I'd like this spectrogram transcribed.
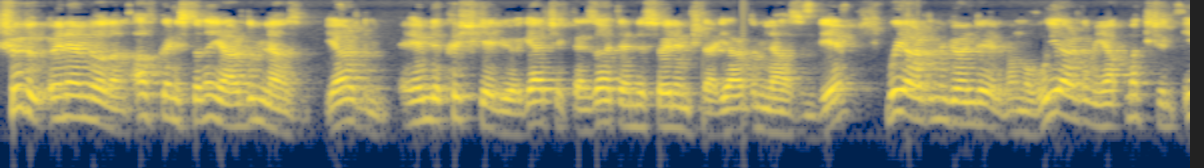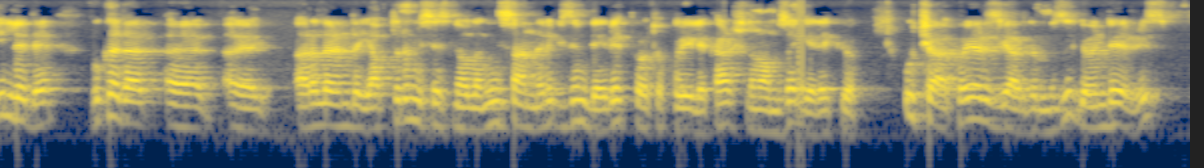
Şudur önemli olan Afganistan'a yardım lazım. Yardım. Hem de kış geliyor. Gerçekten zaten de söylemişler yardım lazım diye. Bu yardımı gönderelim ama bu yardımı yapmak için ille de bu kadar e, e, aralarında yaptırım listesinde olan insanları bizim devlet protokolüyle karşılamamıza gerek yok. Uçağa koyarız yardımımızı göndeririz.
